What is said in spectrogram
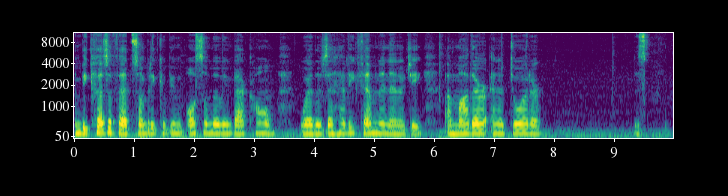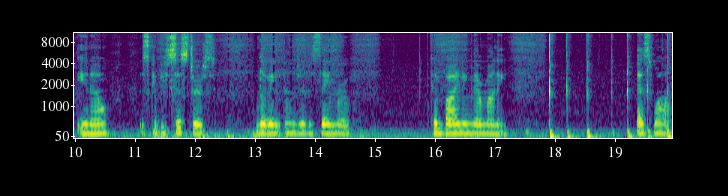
And because of that, somebody could be also moving back home where there's a heavy feminine energy, a mother and a daughter. This, you know, this could be sisters living under the same roof, combining their money as well.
